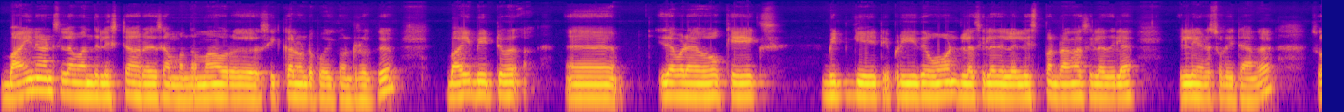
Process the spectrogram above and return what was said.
பைனான்ஸில் வந்து லிஸ்ட் ஆகிறது சம்மந்தமாக ஒரு சிக்கல் ஒன்று போய் கொண்டிருக்கு பைபிட் இதை விட ஓகேஎக்ஸ் பிட்கேட் இப்படி இது ஓனில் சில இதில் லிஸ்ட் பண்ணுறாங்க சில இதில் இல்லைன்னு சொல்லிட்டாங்க. ஸோ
